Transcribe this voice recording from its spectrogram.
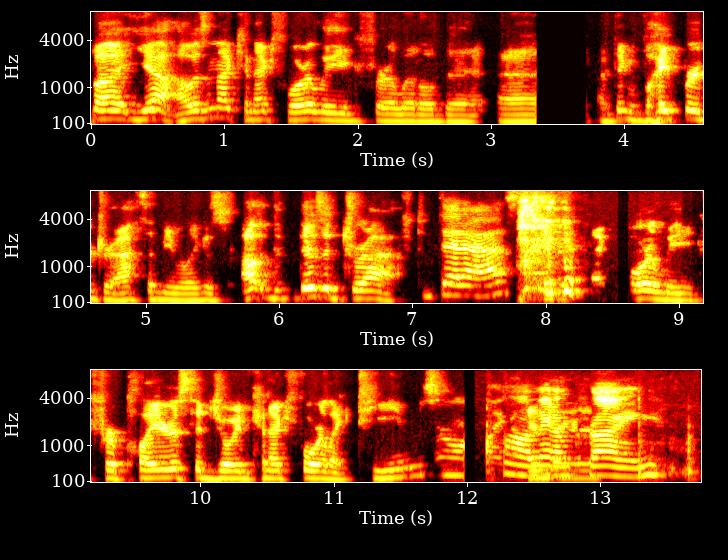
But yeah, I was in that Connect Four league for a little bit. And I think Viper drafted me like, it's, oh, uh, there's a draft Dead ass. in Connect Four league for players to join Connect Four like teams. Oh Oh man, I'm crying.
